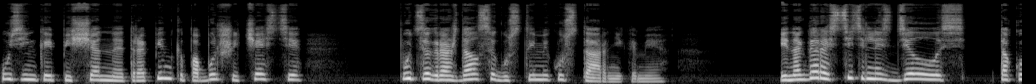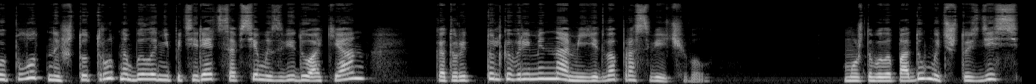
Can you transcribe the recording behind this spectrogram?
узенькая песчаная тропинка, по большей части путь заграждался густыми кустарниками — Иногда растительность делалась такой плотной, что трудно было не потерять совсем из виду океан, который только временами едва просвечивал. Можно было подумать, что здесь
